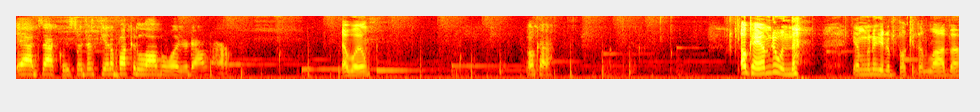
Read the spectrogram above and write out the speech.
Yeah, exactly. So just get a bucket of lava while you're down there. I will. Okay. Okay, I'm doing that. Yeah, I'm gonna get a bucket of lava.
